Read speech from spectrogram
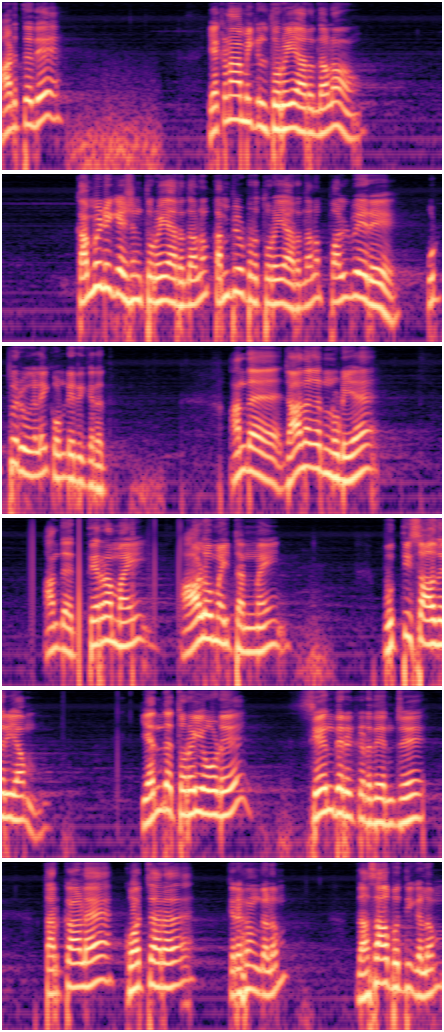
அடுத்தது எக்கனாமிக்கல் துறையாக இருந்தாலும் கம்யூனிகேஷன் துறையாக இருந்தாலும் கம்ப்யூட்டர் துறையாக இருந்தாலும் பல்வேறு உட்பிரிவுகளை கொண்டிருக்கிறது. அந்த ஜாதகனுடைய அந்த திறமை ஆளுமைத்தன்மை புத்தி சாதுரியம் எந்த துறையோடு சேர்ந்திருக்கிறது என்று தற்கால கோச்சார கிரகங்களும் தசாபுத்திகளும்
